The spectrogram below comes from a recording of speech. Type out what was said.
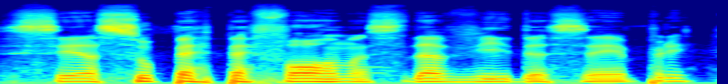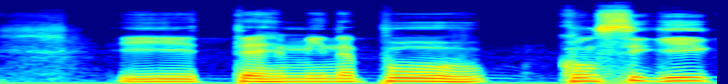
ser a super performance da vida sempre e termina por conseguir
